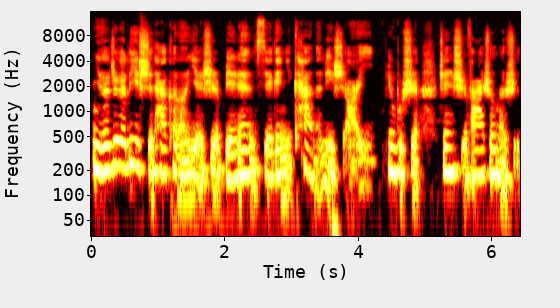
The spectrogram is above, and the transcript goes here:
你的这个历史，它可能也是别人写给你看的历史而已，并不是真实发生的事。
